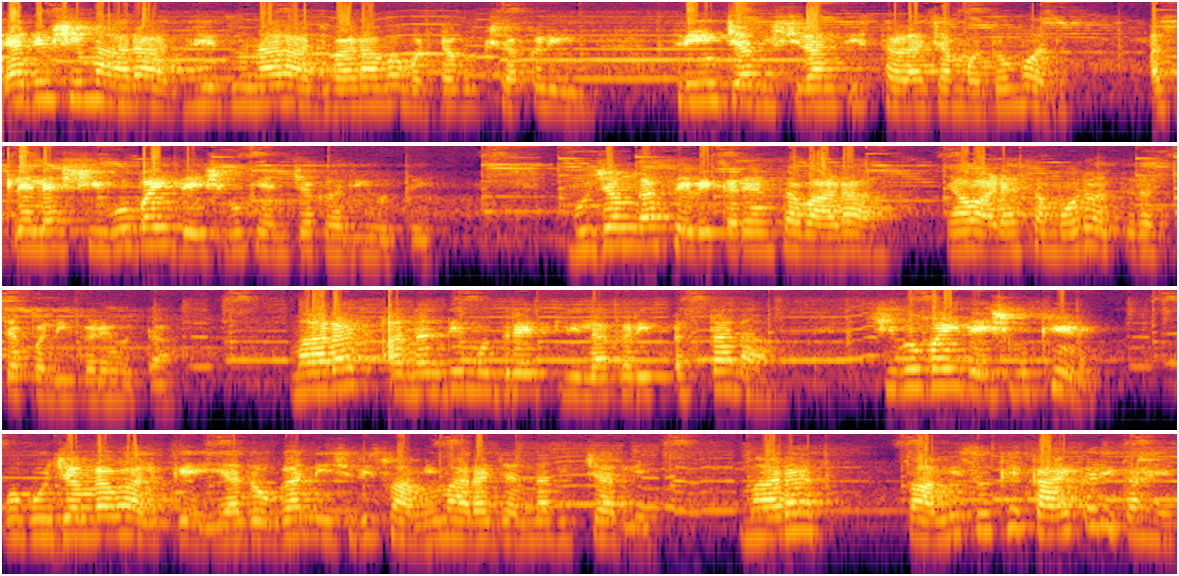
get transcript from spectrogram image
त्या दिवशी महाराज हे जुना राजवाडा व वटवृक्षाकडील स्त्रींच्या विश्रांती स्थळाच्या मधोमध असलेल्या शिवूबाई देशमुख यांच्या घरी होते. भुजंगा सेवेकऱ्यांचा वाडा या वाड्यासमोरच रस्त्या पलीकडे होता. महाराज आनंदी मुद्रेत लीला करीत असताना शिवबाई देशमुखीण व भुजंगा भालके या दोघांनी श्री स्वामी महाराजांना विचारले महाराज स्वामी सुत हे काय करीत आहेत?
